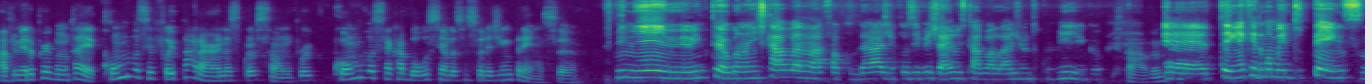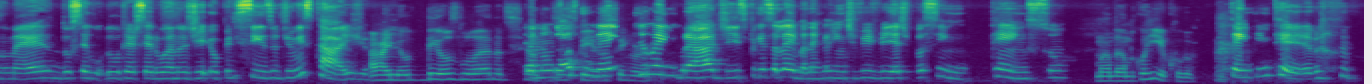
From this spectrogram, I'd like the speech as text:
A primeira pergunta é: como você foi parar nessa profissão? Por como você acabou sendo assessora de imprensa? Menino, então, quando a gente estava na faculdade, inclusive já estava lá junto comigo, Estava. é, tem aquele momento tenso, né? Do, segu- do terceiro ano de eu preciso de um estágio. Ai, meu Deus, Luana do céu. Eu não gosto nem Senhor. de lembrar disso, porque você lembra, né? Que a gente vivia, tipo assim, tenso Mandando currículo. o tempo inteiro.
